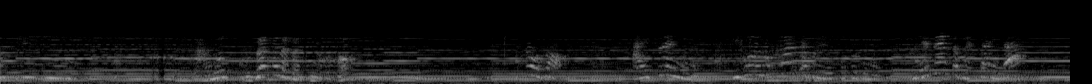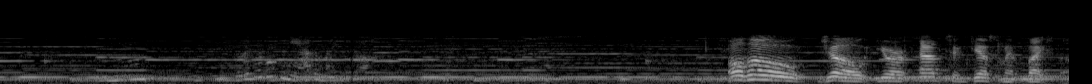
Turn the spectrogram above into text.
ーチングあの小魚たちのことそうそうあいつらに日頃の感謝ということでプレゼントがしたいんだうんそれで僕にアドバイスか Although, Joe, you're apt to give some advice, though.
